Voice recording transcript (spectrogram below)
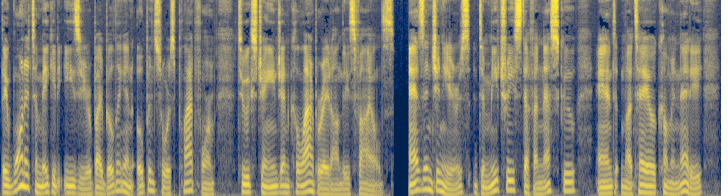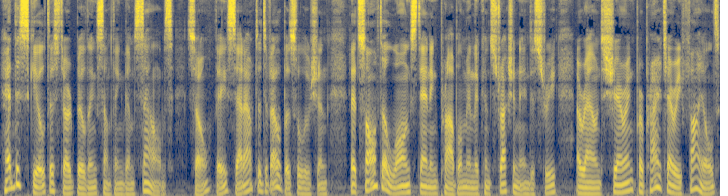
They wanted to make it easier by building an open source platform to exchange and collaborate on these files. As engineers, Dimitrie Stefanescu and Matteo Cominetti had the skill to start building something themselves, so they set out to develop a solution that solved a long standing problem in the construction industry around sharing proprietary files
